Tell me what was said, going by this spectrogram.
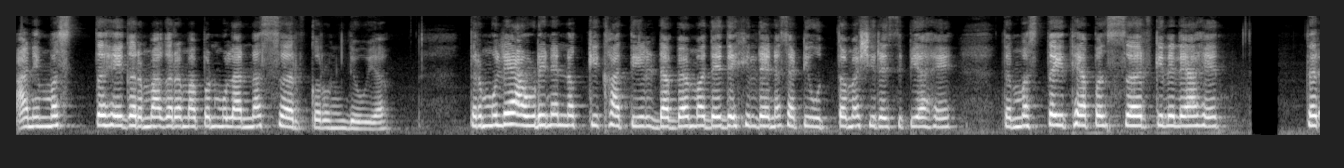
आणि मस्त हे गरमागरम आपण मुलांना सर्व करून देऊया. तर मुले आवडीने नक्की खातील. डब्यामध्ये देखील देण्यासाठी उत्तम अशी रेसिपी आहे. तर मस्त इथे आपण सर्व केलेले आहेत. तर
